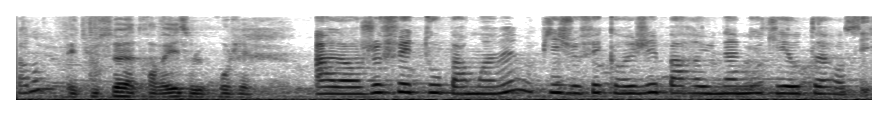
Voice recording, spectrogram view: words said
Pardon? Es-tu seul à travailler sur le projet? Alors, je fais tout par moi-même, puis je fais corriger par une amie qui est auteur aussi.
